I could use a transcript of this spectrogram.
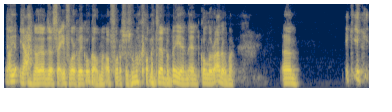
Nou, ja, ja nou, dat, dat zei je vorige week ook al, maar, of vorig seizoen ook al met Tampa Bay en, en Colorado. Maar ehm, ik, ik,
